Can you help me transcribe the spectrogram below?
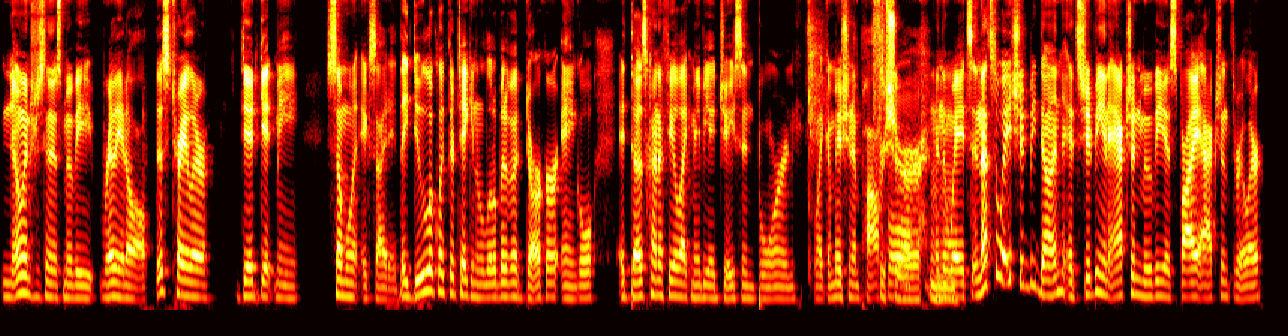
no interest in this movie really at all. This trailer did get me somewhat excited. They do look like they're taking a little bit of a darker angle. It does kind of feel like maybe a Jason Bourne, like a Mission Impossible, for sure. and the Mhm. way it's and that's the way it should be done. It should be an action movie, a spy action thriller,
